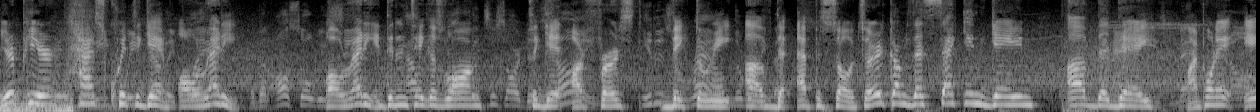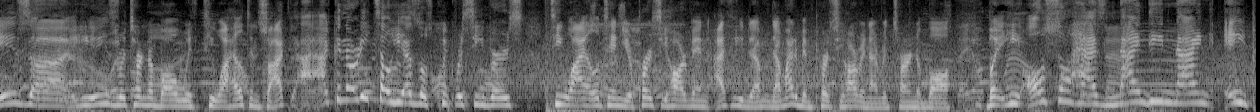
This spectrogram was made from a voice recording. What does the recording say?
Your peer has quit the game already. Already, it didn't take us long to get our first victory of the episode. So here comes the second game of the day. My opponent is uh, he's returned the ball with T.Y. Hilton, so I, I, can already tell he has those quick receivers. T.Y. Hilton, your Percy Harvin. I think that, that might have been Percy Harvin that returned the ball, but he also has 99 AP,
